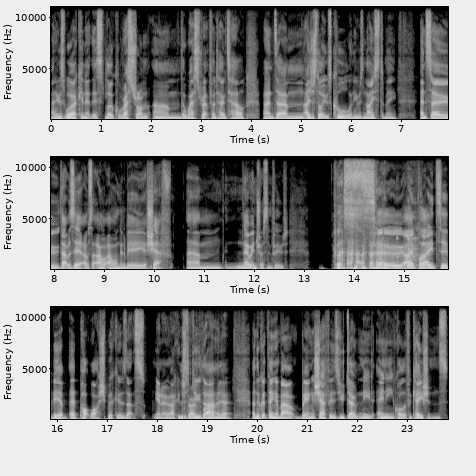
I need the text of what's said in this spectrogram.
And he was working at this local restaurant, um, the West Retford Hotel. And um, I just thought he was cool and he was nice to me. And so that was it. I was like, I, I'm going to be a chef. Um, no interest in food. But so I applied to be a, a pot wash because that's, you know, I could You just do that. bottom, and, yeah. and the good thing about being a chef is you don't need any qualifications.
